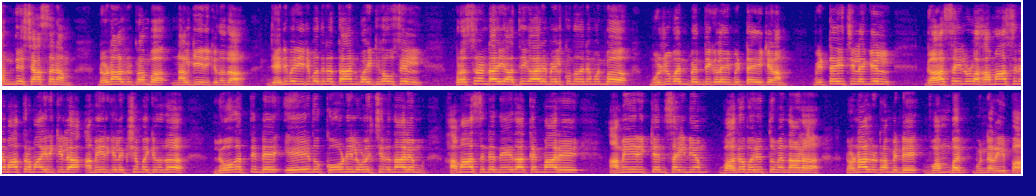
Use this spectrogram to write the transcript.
അന്ത്യശാസനം ഡൊണാൾഡ് ട്രംപ് നൽകിയിരിക്കുന്നത്. ജനുവരി ഇരുപതിന് താൻ വൈറ്റ് ഹൗസിൽ പ്രസിഡന്റായി അധികാരമേൽക്കുന്നതിന് മുൻപ് മുഴുവൻ ബന്ദികളെയും വിട്ടയക്കണം. വിട്ടയച്ചില്ലെങ്കിൽ ഗാസയിലുള്ള ഹമാസിനെ മാത്രമായിരിക്കില്ല അമേരിക്ക ലക്ഷ്യം വയ്ക്കുന്നത്. ലോകത്തിന്റെ ഏതു കോണിൽ ഒളിച്ചിരുന്നാലും ഹമാസിന്റെ നേതാക്കന്മാരെ അമേരിക്കൻ സൈന്യം വകവരുത്തുമെന്നാണ് ഡൊണാൾഡ് ട്രംപിന്റെ വമ്പൻ മുന്നറിയിപ്പ്.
